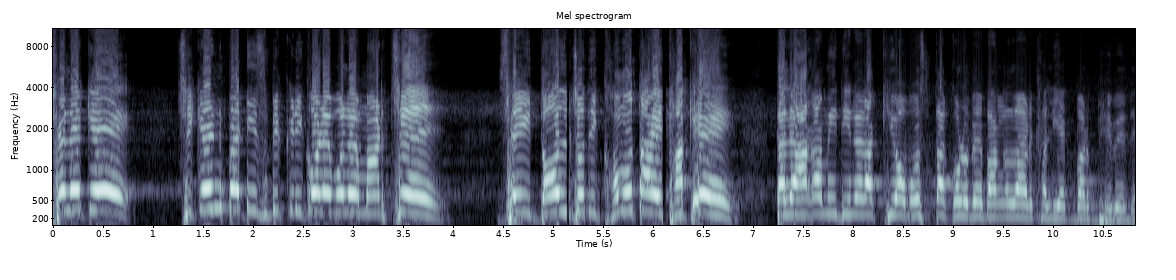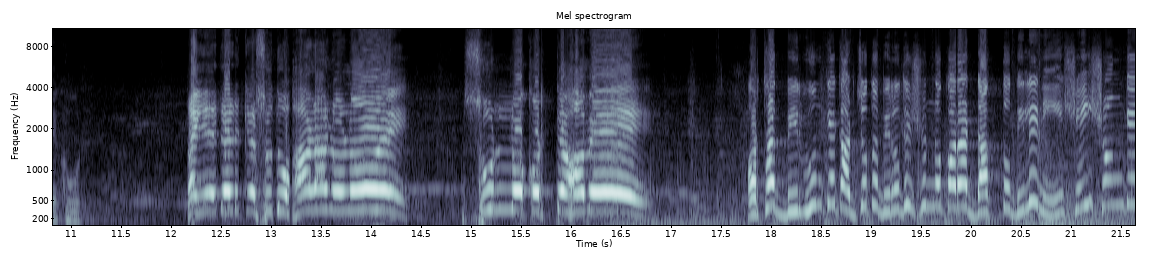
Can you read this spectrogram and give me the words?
ছেলেকে চিকেন প্যাটিস বিক্রি করে বলে মারছে। সেই দল যদি ক্ষমতায় থাকে, তাহলে আগামী দিনেরা কি অবস্থা করবে বাংলার খালি একবার ভেবে দেখুন। তাই এদেরকে শুধু হারানো নয়, শূন্য করতে হবে। অর্থাৎ বীরভূমকে কার্যত বিরোধী শূন্য করার ডাক তো দিলেনি। সেই সঙ্গে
